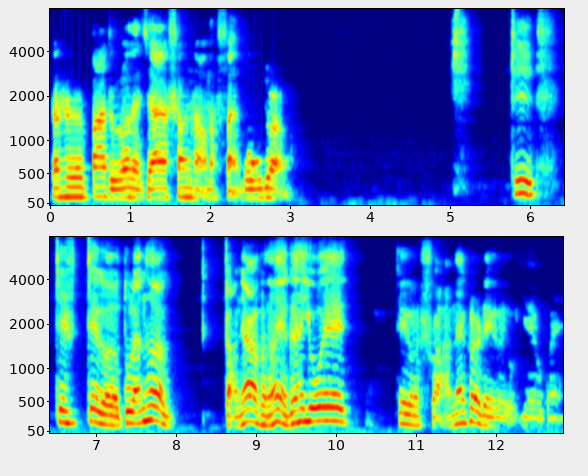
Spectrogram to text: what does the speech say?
但是八折再加商场的返购物券了，这。这这个杜兰特涨价可能也跟 U A 这个耍耐克这个有也有关系，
